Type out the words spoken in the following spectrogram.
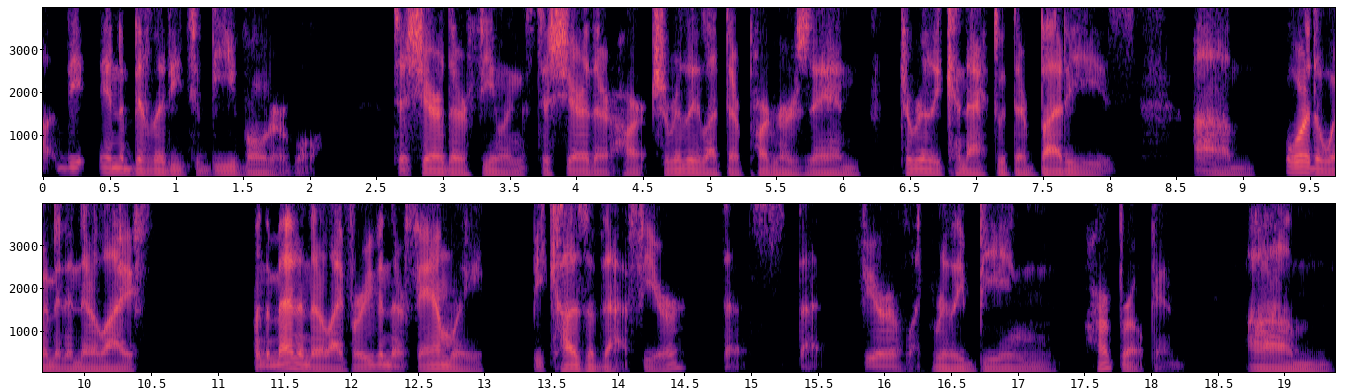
uh, the inability to be vulnerable, to share their feelings, to share their heart, to really let their partners in, to really connect with their buddies, um, or the women in their life or the men in their life or even their family because of that fear that's that fear of like really being heartbroken um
